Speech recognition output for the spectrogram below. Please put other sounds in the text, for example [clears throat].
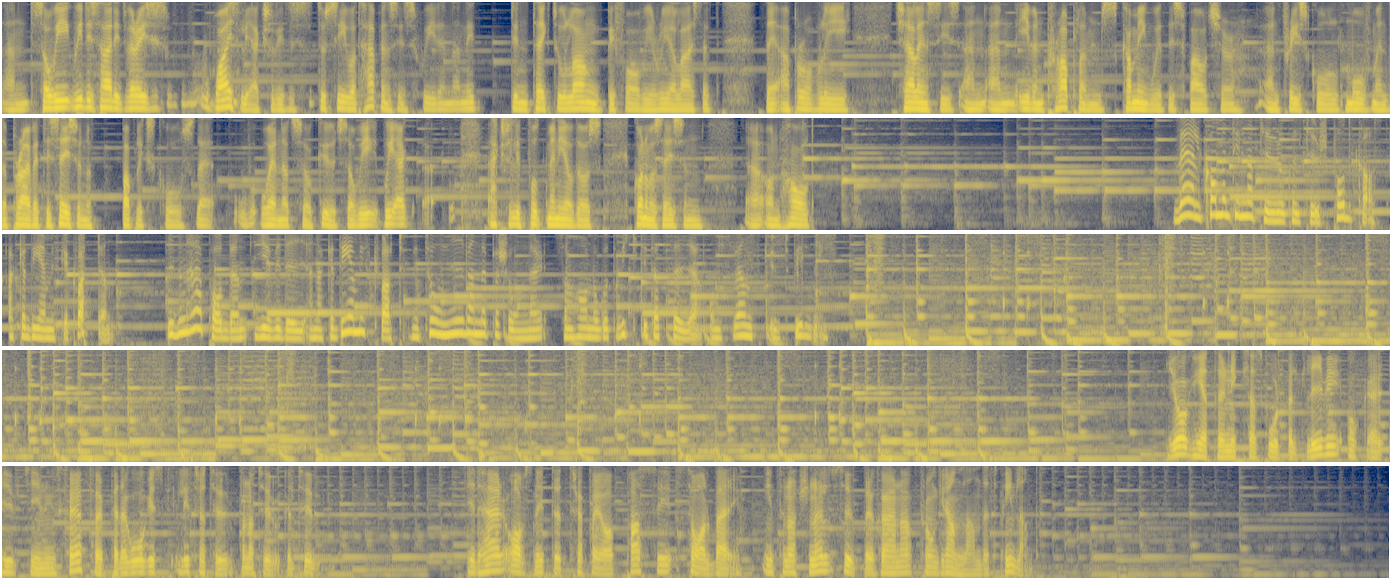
And so we, we decided very wisely actually to, see what happens in Sweden. And it didn't take too long before we realized that there are probably challenges and, and even problems coming with this voucher and free school movement, the privatization of public schools that were not so good. So we, we actually put many of those conversations uh, on hold. Välkommen till Natur och kulturs podcast Akademiska kvarten. I den här podden ger vi dig en akademisk kvart med tongivande personer som har något viktigt att säga om svensk utbildning. Jag heter Niklas Gårdfeldt Livi och är utgivningschef för pedagogisk litteratur på Natur och kultur. I det här avsnittet träffar jag Pasi Sahlberg, internationell superstjärna från grannlandet Finland.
